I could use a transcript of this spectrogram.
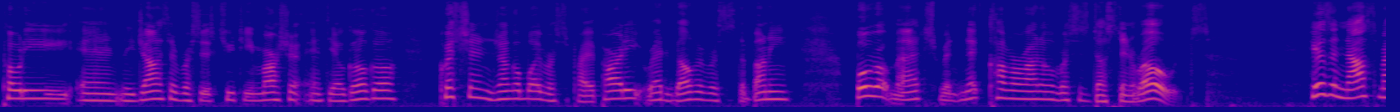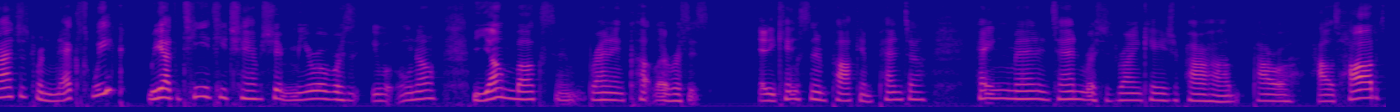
Cody and Lee Johnson versus QT Marshall and Gogo. Christian Jungle Boy versus Private Party. Red Velvet versus The Bunny. Bull Rope match with Nick Comoroto versus Dustin Rhodes. Here's announced matches for next week. We got the TNT Championship Miro versus Evil Uno, the Young Bucks and Brandon Cutler versus Eddie Kingston, Pac and Penta, Hangman and Ten versus Brian Cage, Power Powerhouse Hobbs,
